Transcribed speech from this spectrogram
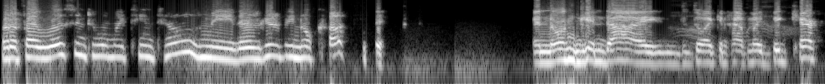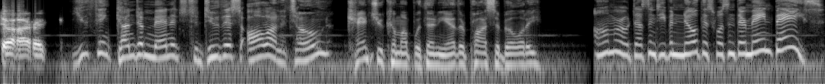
But if I listen to what my team tells me, there's gonna be no conflict, and no one can die, so I can have my big character arc. You think Gundam managed to do this all on its own? Can't you come up with any other possibility? Amuro doesn't even know this wasn't their main base.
